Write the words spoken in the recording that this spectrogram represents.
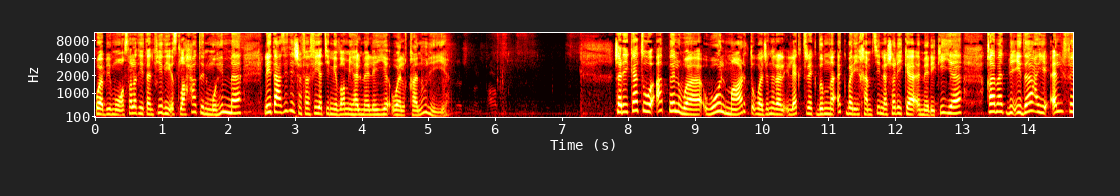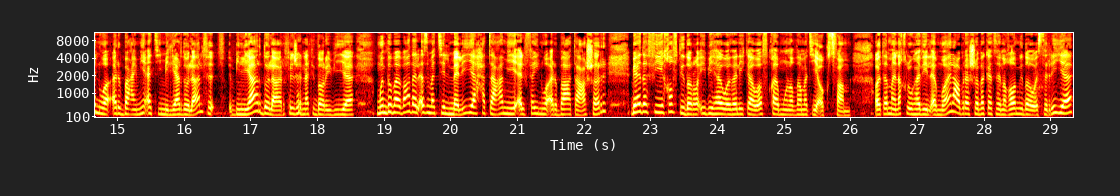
وبمواصلة تنفيذ إصلاحات مهمة لتعزيز شفافية نظامها المالي والقانوني. شركات أبل وول مارت وجنرال إلكتريك ضمن أكبر 50 شركة أمريكية قامت بإيداع 1400 مليار دولار في مليار دولار في الجنات الضريبية منذ ما بعد الأزمة المالية حتى عام 2014 بهدف خفض ضرائبها وذلك وفق منظمة أوكسفام. وتم نقل هذه الأموال عبر شبكة غامضة وسرية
